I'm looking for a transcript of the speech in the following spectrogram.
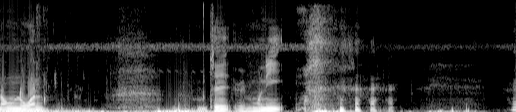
น้องนวลไม่ใช่มูนี่ ครั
